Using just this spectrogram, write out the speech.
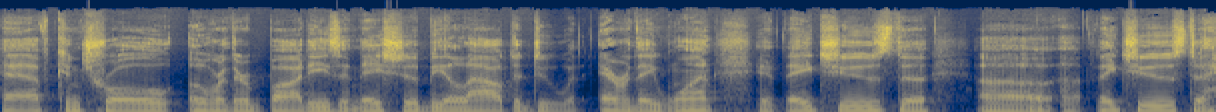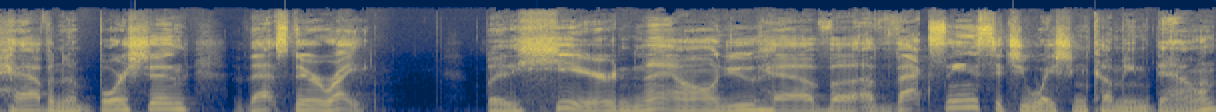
have control over their bodies and they should be allowed to do whatever they want. If they choose to uh, uh, they choose to have an abortion, that's their right. But here now you have a, a vaccine situation coming down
